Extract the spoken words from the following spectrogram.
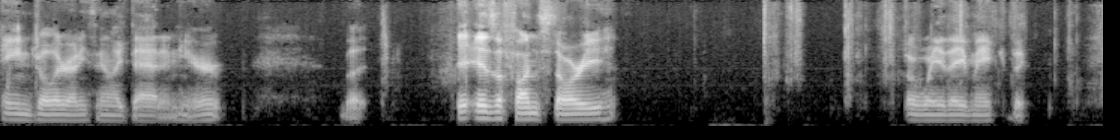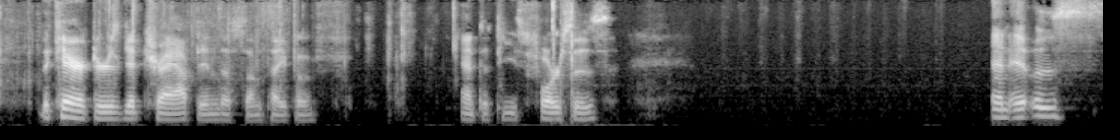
angel or anything like that in here. But it is a fun story. The way they make the the characters get trapped into some type of entities forces. And it was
